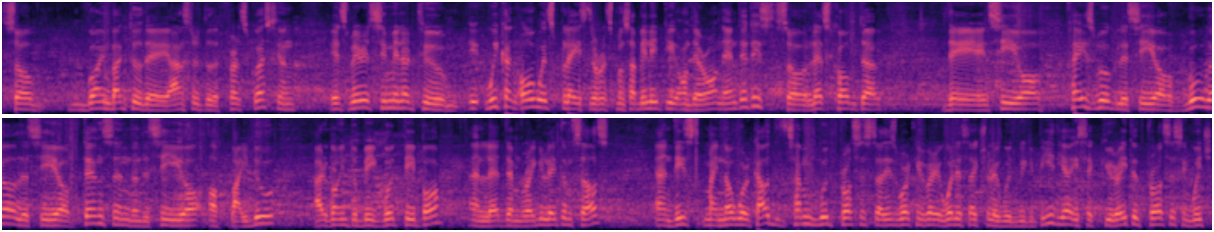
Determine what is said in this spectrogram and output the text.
So going back to the answer to the first question, it's very similar to, we can always place the responsibility on their own entities. So let's hope that the CEO of Facebook, the CEO of Google, the CEO of Tencent, and the CEO of Baidu are going to be good people and let them regulate themselves and this might not work out. Some good process that is working very well is actually with Wikipedia. It's a curated process in which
